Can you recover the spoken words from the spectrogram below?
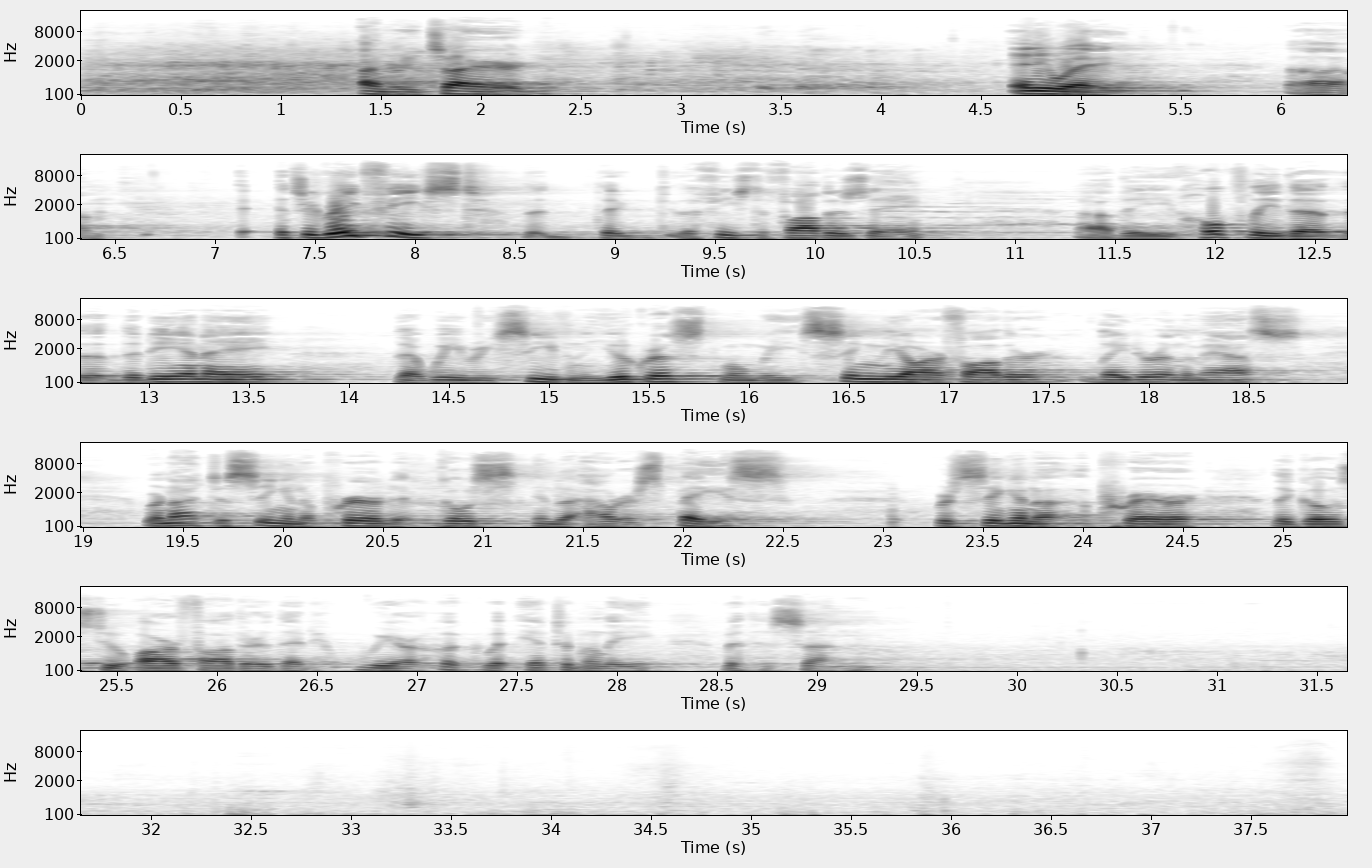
I'm retired. Anyway, uh, it's a great feast, the, the, the, Feast of Father's Day. Uh, the, hopefully, the, the, the DNA that we receive in the Eucharist when we sing the Our Father later in the Mass, we're not just singing a prayer that goes into outer space. We're singing a, a prayer that goes to our Father that we are hooked with intimately with His Son.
